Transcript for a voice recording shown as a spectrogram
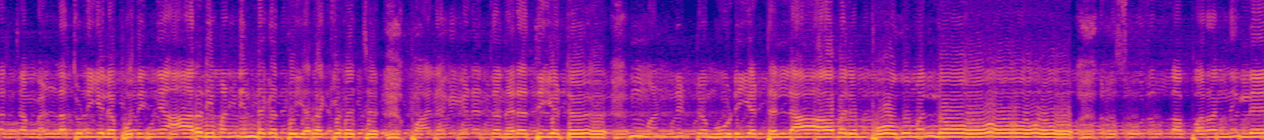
ഘട്ടം വെള്ള തുണിയിൽ പൊതിഞ്ഞ് ആറടി മണ്ണിന്റെ കത്ത് ഇറക്കി വെച്ച് പലകിടത്ത് നിരത്തിയിട്ട് മണ്ണിട്ട് മൂടിയിട്ട് എല്ലാവരും പോകുമല്ലോ. റസൂലുള്ള പറഞ്ഞില്ലേ?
